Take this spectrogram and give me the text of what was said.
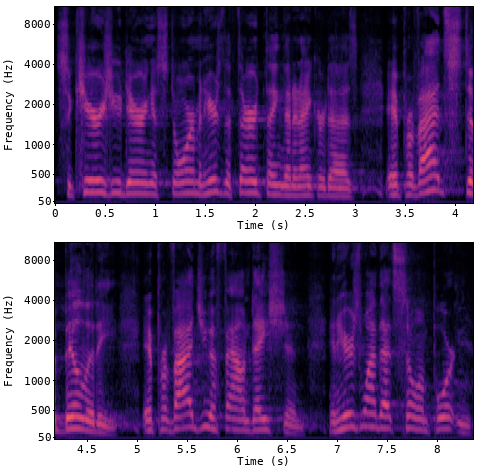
secures you during a storm. And here's the third thing that an anchor does it provides stability, it provides you a foundation. And here's why that's so important.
